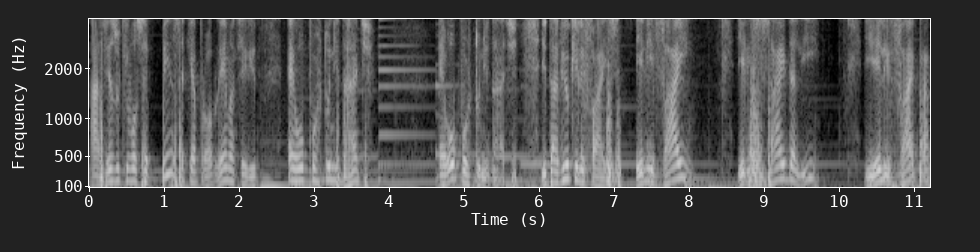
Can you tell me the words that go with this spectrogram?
Às vezes o que você pensa que é problema, querido, é oportunidade. É oportunidade. E Davi o que ele faz? Ele vai, ele sai dali e ele vai para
